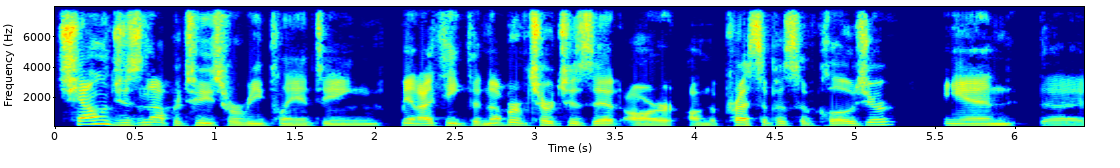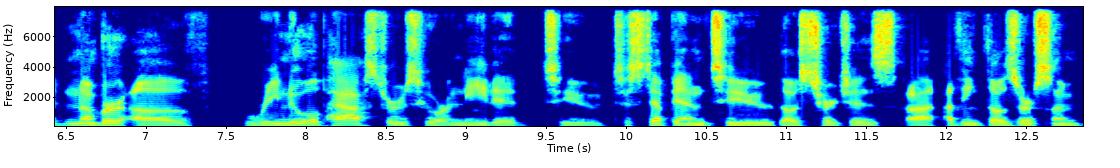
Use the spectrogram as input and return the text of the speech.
challenges and opportunities for replanting. Man, I think the number of churches that are on the precipice of closure and the number of renewal pastors who are needed to to step into those churches. Uh, I think those are some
